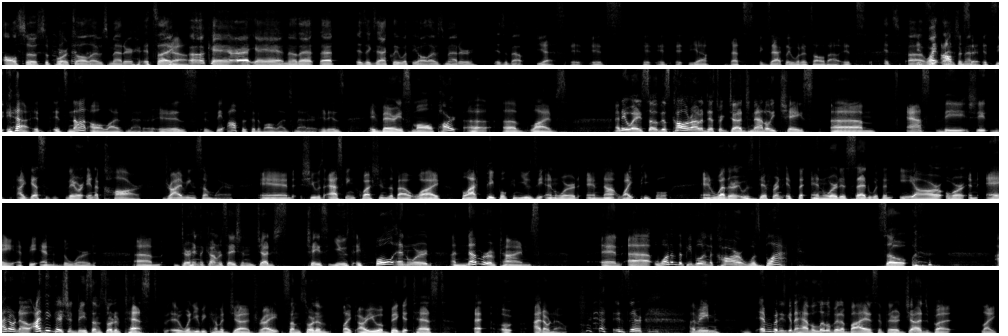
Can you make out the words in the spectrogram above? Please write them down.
also supports all lives matter it's like Yeah. okay all right yeah, yeah yeah no that that is exactly what the all lives matter is about Yes, it it's it, it it yeah, that's exactly what it's all about. It's it's uh it's white the lives opposite. matter It's yeah, it it's not all lives matter. It is it's the opposite of all lives matter. It is a very small part uh, of lives. Anyway, so this Colorado district judge Natalie Chase um, asked the she I guess they were in a car driving somewhere and she was asking questions about why black people can use the N word and not white people and whether it was different if the N word is said with an ER or an A at the end of the word. Um, during the conversation, Judge Chase used a full N word a number of times, and uh, one of the people in the car was black. So. I don't know. I think there should be some sort of test uh, when you become a judge, right? Some sort of like, are you a bigot test? Uh, oh, I don't know. Is there? I mean, everybody's going to have a little bit of bias if they're a judge, but like,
